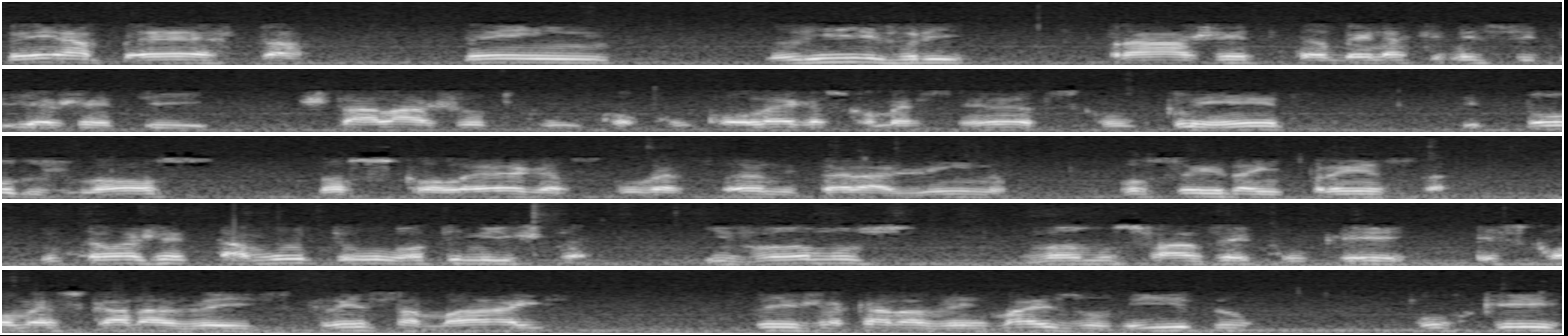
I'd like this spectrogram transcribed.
bem aberta, bem livre, para a gente também nesse dia a gente estar lá junto com, com, com colegas comerciantes, com clientes e todos nós, nossos colegas, conversando, interagindo, vocês da imprensa. Então a gente está muito otimista e vamos, vamos fazer com que esse comércio cada vez cresça mais, seja cada vez mais unido, porque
